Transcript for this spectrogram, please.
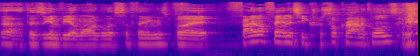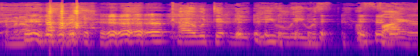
uh, this is going to be a long list of things, but Final Fantasy Crystal Chronicles is coming out for the Switch. Kyle looked at me evilly with a fire,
